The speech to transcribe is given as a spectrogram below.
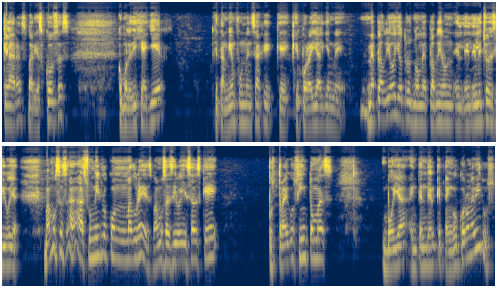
claras varias cosas. Como le dije ayer, que también fue un mensaje que, por ahí alguien me, me, aplaudió y otros no me aplaudieron el, hecho de decir, oye, vamos a, asumirlo con madurez, vamos a decir, oye, ¿sabes qué? Pues traigo síntomas, voy a entender que tengo coronavirus.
